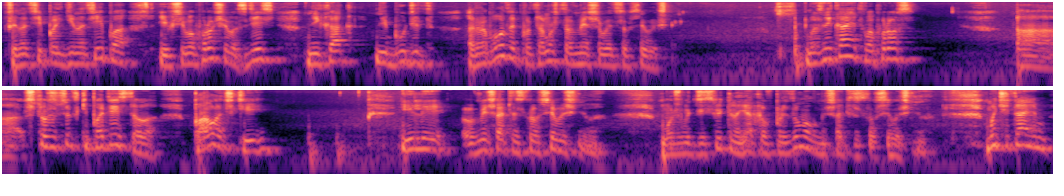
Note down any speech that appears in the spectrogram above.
фенотипа и генотипа и всего прочего здесь никак не будет работать, потому что вмешивается Всевышний. Возникает вопрос, а что же все-таки подействовало? Палочки или вмешательство Всевышнего? Может быть, действительно Яков придумал вмешательство Всевышнего? Мы читаем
